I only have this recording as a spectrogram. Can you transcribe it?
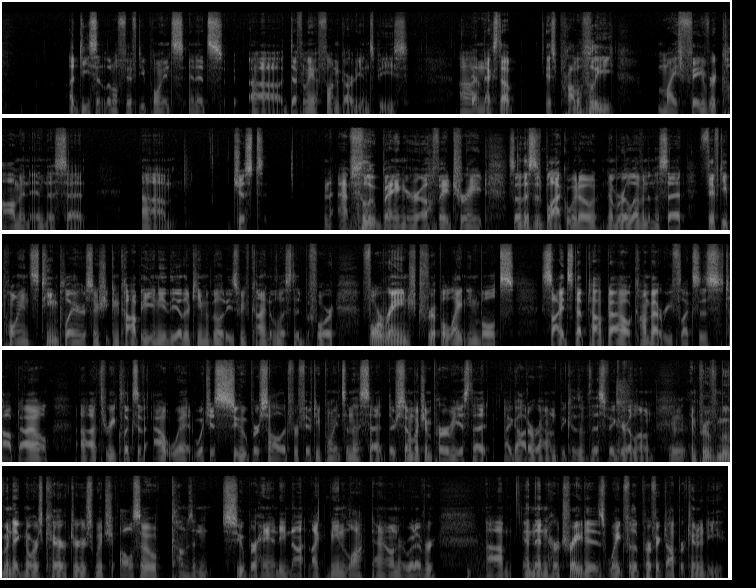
a decent little 50 points, and it's uh, definitely a fun Guardians piece. Uh, Next up is probably my favorite common in this set. Um, just an absolute banger of a trait. So this is Black Widow, number 11 in the set. 50 points, team player, so she can copy any of the other team abilities we've kind of listed before. Four range, triple lightning bolts, sidestep top dial, combat reflexes top dial, uh, three clicks of outwit, which is super solid for 50 points in this set. There's so much impervious that I got around because of this figure alone. Improved movement ignores characters, which also comes in super handy, not like being locked down or whatever. Um, and then her trait is wait for the perfect opportunity,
